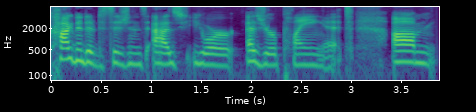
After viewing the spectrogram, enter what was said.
cognitive decisions as you're as you're playing it. Um,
